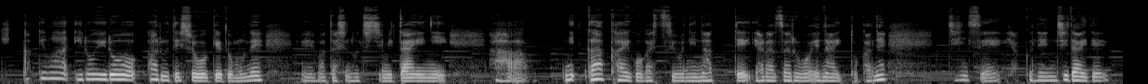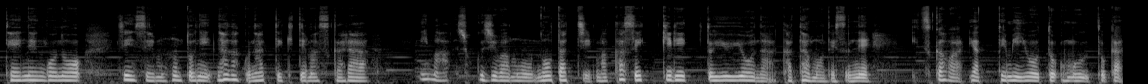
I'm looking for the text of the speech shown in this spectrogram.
きっかけはいろいろあるでしょうけどもね、えー、私の父みたいに母にが介護が必要になってやらざるを得ないとかね人生100年時代で定年後の人生も本当に長くなってきてますから今食事はもうノータッチ任せっきりというような方もですねいつかはやってみようと思うとか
